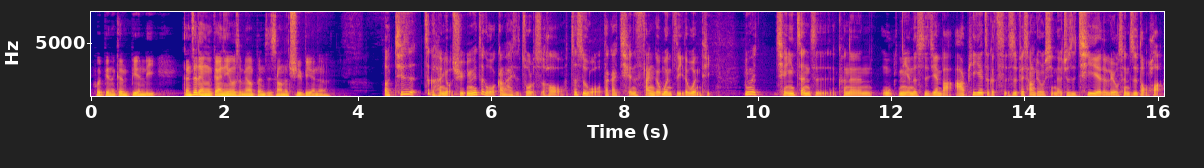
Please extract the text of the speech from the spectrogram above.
会变得更便利。但这两个概念有什么样本质上的区别呢？呃，其实这个很有趣，因为这个我刚开始做的时候，这是我大概前三个问自己的问题。因为前一阵子可能五年的时间吧，RPA 这个词是非常流行的，就是企业的流程自动化。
